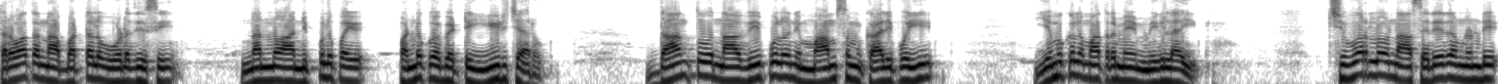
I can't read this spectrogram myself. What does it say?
తర్వాత నా బట్టలు ఊడదీసి నన్ను ఆ నిప్పులపై పండుకోబెట్టి ఈడ్చారు. దాంతో నా వీపులోని మాంసం కాలిపోయి ఎముకలు మాత్రమే మిగిలాయి. చివర్లో నా శరీరం నుండి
